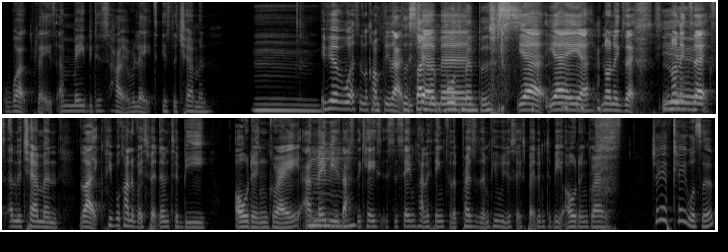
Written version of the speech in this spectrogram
workplace, and maybe this is how it relates, is the chairman. Mm. If you ever worked in a company like the, the, silent chairman, board members. yeah, yeah, yeah, yeah. non-execs, Yeah. non-execs, and the chairman. Like people kind of expect them to be old and grey, and maybe Mm. that's the case. It's the same kind of thing for the president. People just expect them to be old and grey. JFK wasn't.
